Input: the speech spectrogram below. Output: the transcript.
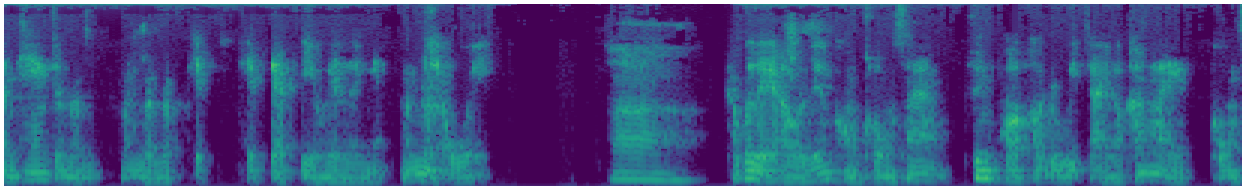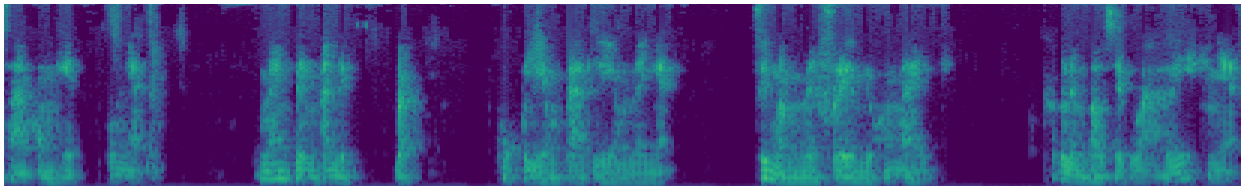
มันแห้งจนมันมันเหมือนแบบเห็ดเห็ดแดดเดียวเห็ดอะไรเงี้ยมันเหนียวเว้ยอ่าเขาก็เลยเอาเรื่องของโครงสร้าง ซึ่งพอเขาดูวิจัยแล้วข้างในโครงสร้างของเห็ดพวกเนี้ย แม่งเป็นผนึกแบบ หกเหลี่ยมแปดเหลี่ยมอะไรเงี้ย ซึ่งเหมือนมันเป็นเฟรมอยู่ข้างในเขาก็เลยมีความรู้สึกว่าเฮ้ยอันเนี้ย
